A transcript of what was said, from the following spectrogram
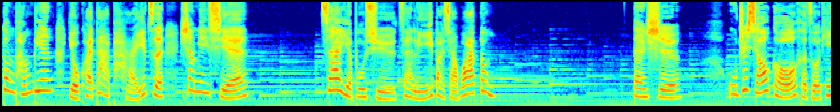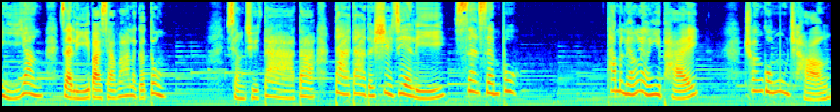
洞旁边有块大牌子，上面写：“再也不许在篱笆下挖洞。”但是，五只小狗和昨天一样，在篱笆下挖了个洞。想去大大大大的世界里散散步。他们两两一排，穿过牧场，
